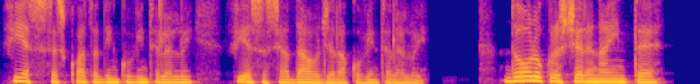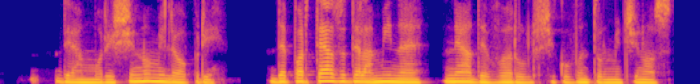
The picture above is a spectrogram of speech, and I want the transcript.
fie să se scoată din cuvintele lui, fie să se adauge la cuvintele lui. Două lucruri își cere înainte de a muri și nu mi le opri. Depărtează de la mine neadevărul și cuvântul mincinos.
